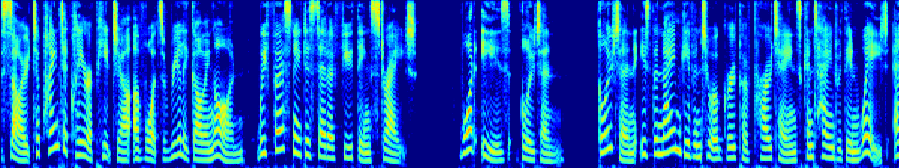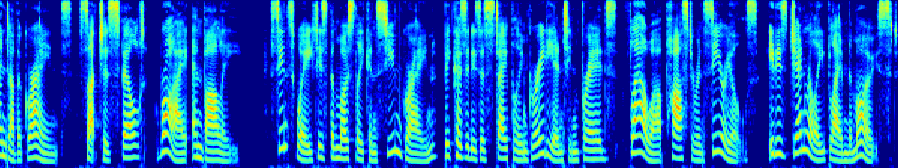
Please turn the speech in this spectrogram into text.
So, to paint a clearer picture of what's really going on, we first need to set a few things straight. What is gluten? Gluten is the name given to a group of proteins contained within wheat and other grains, such as spelt, rye, and barley. Since wheat is the mostly consumed grain, because it is a staple ingredient in breads, flour, pasta, and cereals, it is generally blamed the most.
